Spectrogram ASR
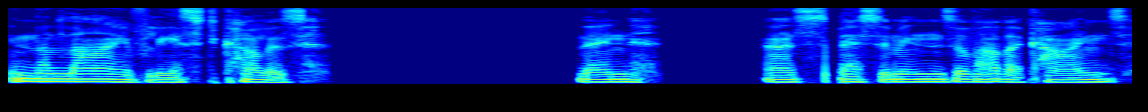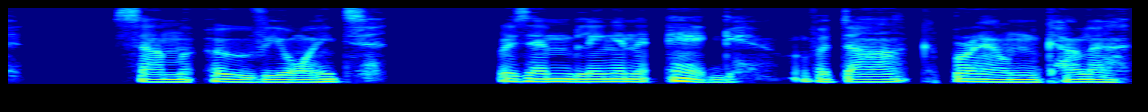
in the liveliest colours. Then, as specimens of other kinds, some ovoids, resembling an egg of a dark brown colour,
